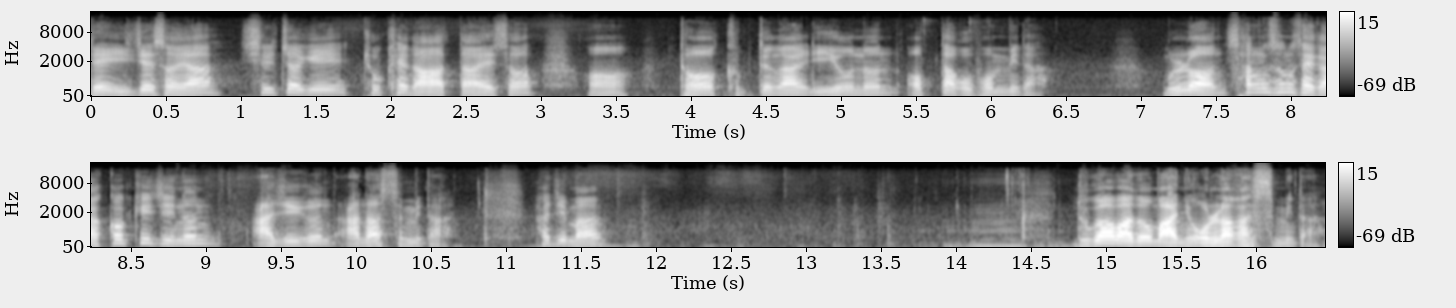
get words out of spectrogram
네, 이제서야 실적이 좋게 나왔다 해서 어, 더 급등할 이유는 없다고 봅니다. 물론 상승세가 꺾이지는 아직은 않았습니다. 하지만 누가 봐도 많이 올라갔습니다.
